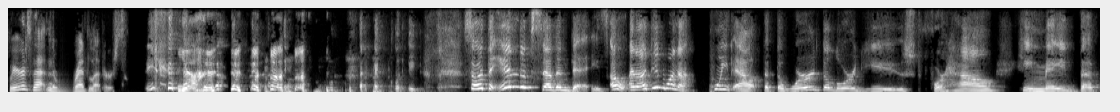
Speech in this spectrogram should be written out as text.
where is that in the red letters? yeah. exactly. So at the end of seven days, oh, and I did want to point out that the word the Lord used for how he made the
